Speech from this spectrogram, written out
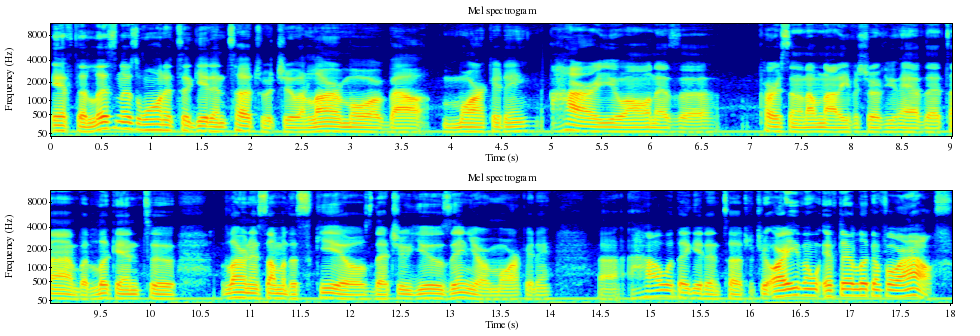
If the listeners wanted to get in touch with you and learn more about marketing, hire you on as a person, and I'm not even sure if you have that time, but look into learning some of the skills that you use in your marketing, uh, how would they get in touch with you? Or even if they're looking for a house,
